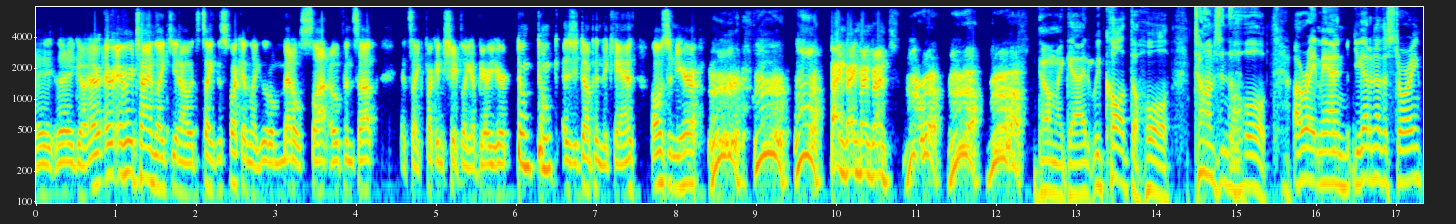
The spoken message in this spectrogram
Hey, there you go. Every, every time, like you know, it's like this fucking like little metal slot opens up. It's like fucking shaped like a beer. You hear dunk dunk as you dump in the can. All of a sudden, you hear "Rrr, rrr, rrr," bang bang bang bang. Oh my God. We call it the hole. Tom's in the hole. All right, man. You got another story?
